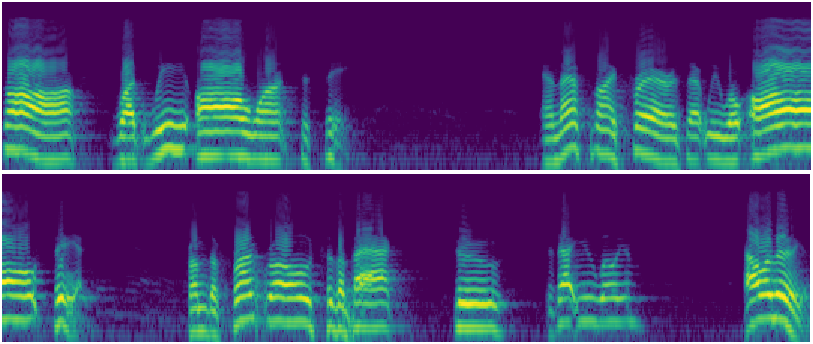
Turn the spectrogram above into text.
saw what we all want to see. And that's my prayer is that we will all see it. From the front row to the back to, is that you, William? Hallelujah.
